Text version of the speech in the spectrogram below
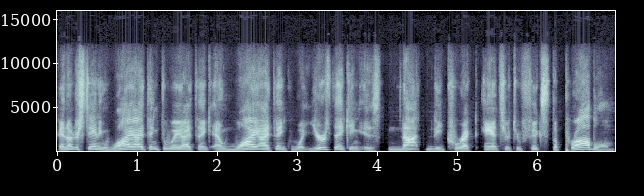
and understanding why I think the way I think and why I think what you're thinking is not the correct answer to fix the problem,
